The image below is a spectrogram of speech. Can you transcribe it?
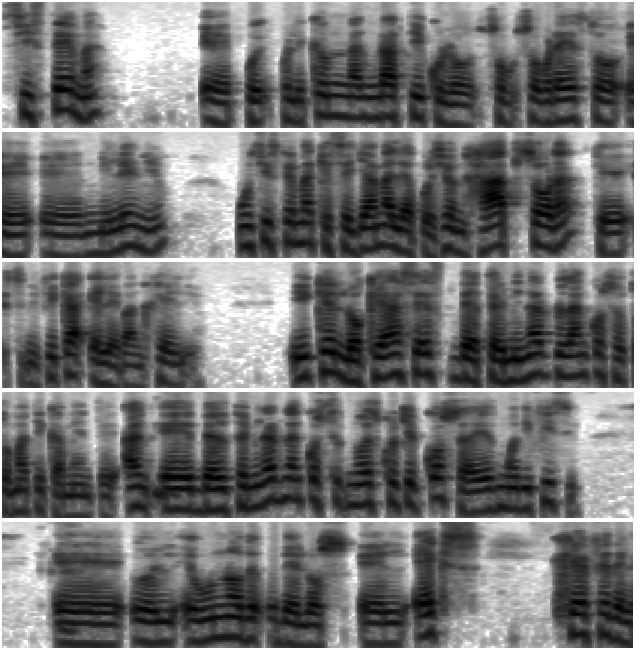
sistema, eh, publiqué un, artículo sobre esto eh, en Milenio, un sistema que se llama la oposición Hapsora, que significa el Evangelio, y que lo que hace es determinar blancos automáticamente. determinar blancos no es cualquier cosa, es muy difícil. uno de, de, los, el ex jefe del,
